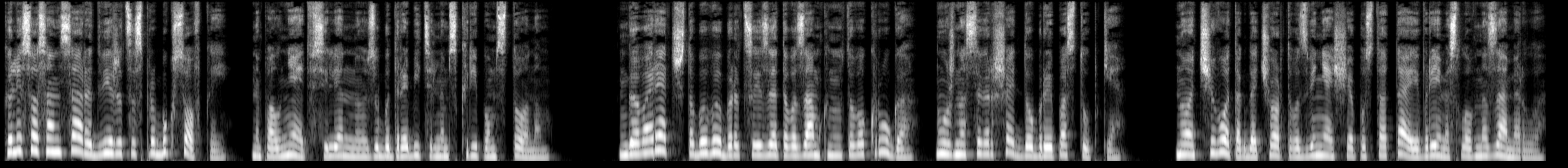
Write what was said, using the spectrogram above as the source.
Колесо сансары движется с пробуксовкой, наполняет Вселенную зубодробительным скрипом-стоном. Говорят, чтобы выбраться из этого замкнутого круга, нужно совершать добрые поступки. Но от чего тогда чёртова звенящая пустота и время словно замерло?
